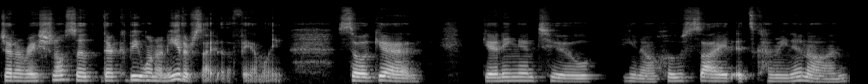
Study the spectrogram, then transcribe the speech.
generational. So there could be one on either side of the family. So again, getting into, you know, whose side it's coming in on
